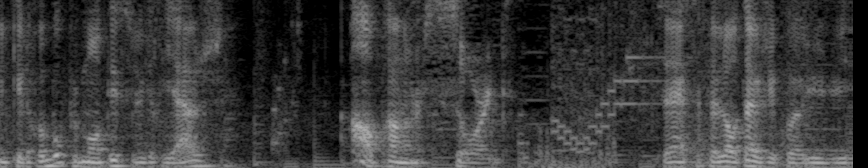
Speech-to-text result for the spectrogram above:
Ok, le robot peut monter sur le grillage. Ah, va prendre un sword. ça fait longtemps que j'ai pas eu lui.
